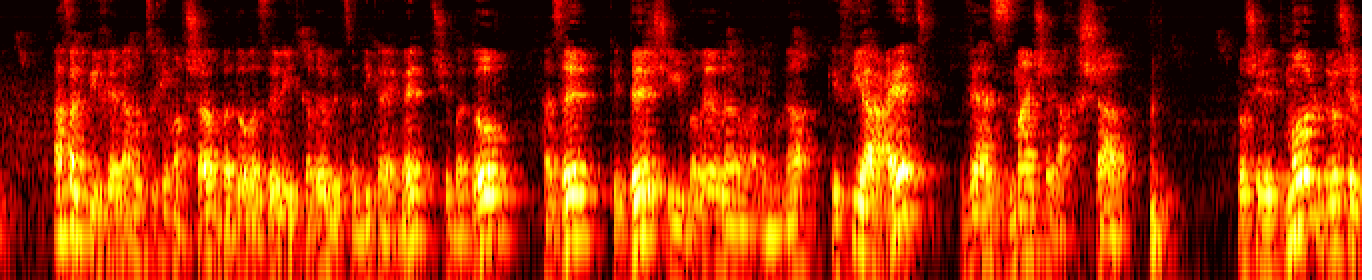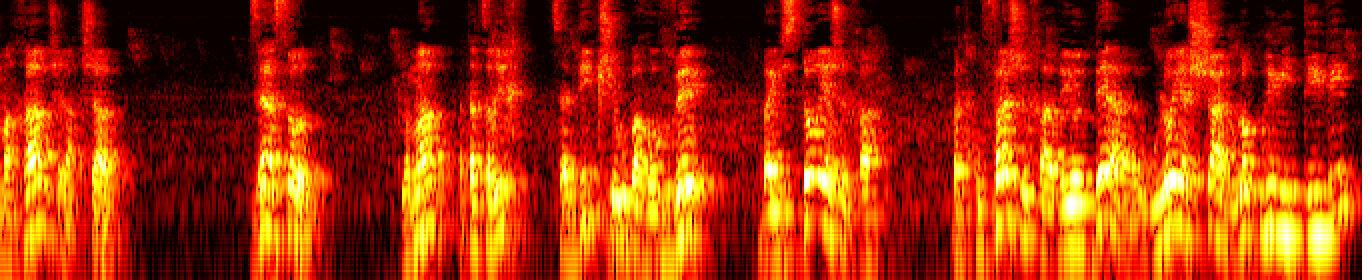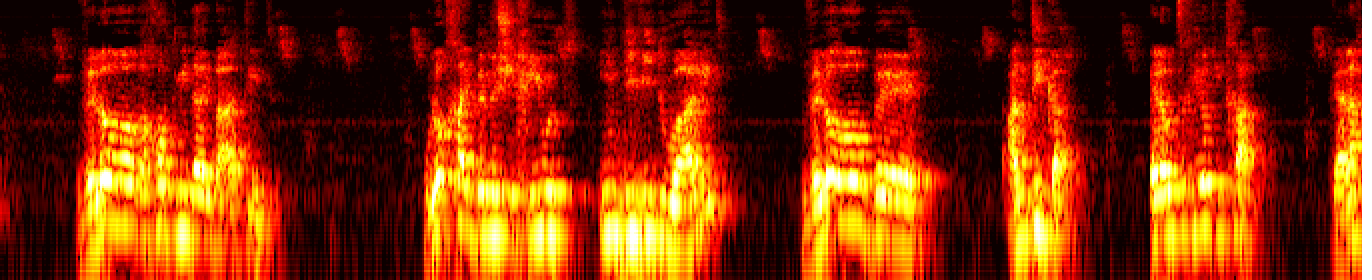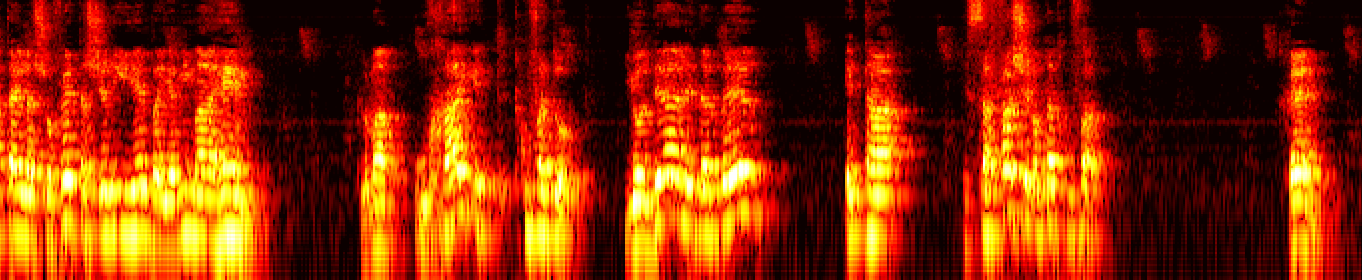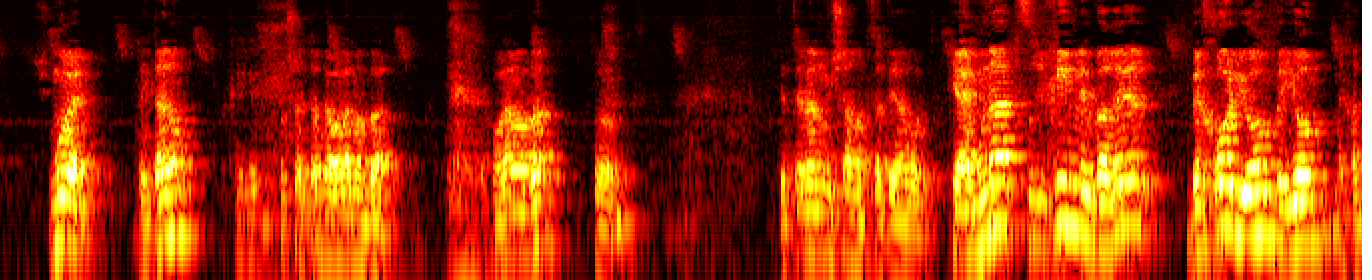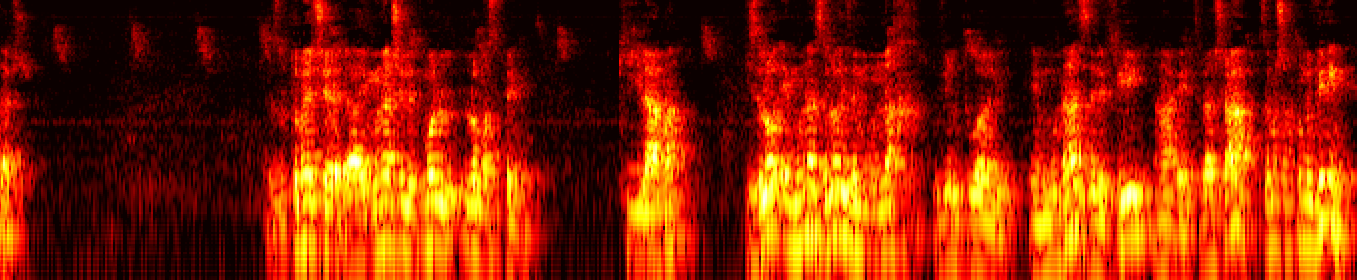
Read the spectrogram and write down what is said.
אף על פי כן אנו צריכים עכשיו בדור הזה להתקרב לצדיק האמת שבדור הזה כדי שיברר לנו האמונה כפי העת והזמן של עכשיו. לא של אתמול ולא של מחר, של עכשיו. זה הסוד. כלומר, אתה צריך צדיק שהוא בהווה, בהיסטוריה שלך, בתקופה שלך, ויודע, הוא לא ישן, הוא לא פרימיטיבי, ולא רחוק מדי בעתיד. הוא לא חי במשיחיות אינדיבידואלית ולא באנטיקה, אלא הוא צריך להיות איתך. והלכת אל השופט אשר יהיה בימים ההם. כלומר, הוא חי את תקופתו, יודע לדבר את השפה של אותה תקופה. חן, שמואל, אתה איתנו? כן. או שאתה בעולם הבא? בעולם הבא? טוב. תתן לנו משם קצת הערות. כי האמונה צריכים לברר בכל יום ויום מחדש. זאת אומרת שהאמונה של אתמול לא מספקת. כי למה? כי זה לא, אמונה זה לא איזה מונח וירטואלי. אמונה זה לפי העת והשעה, זה מה שאנחנו מבינים.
